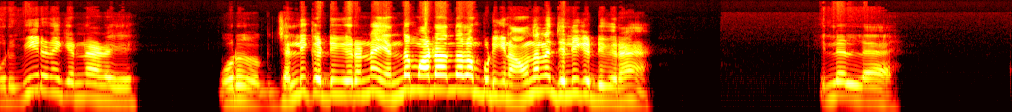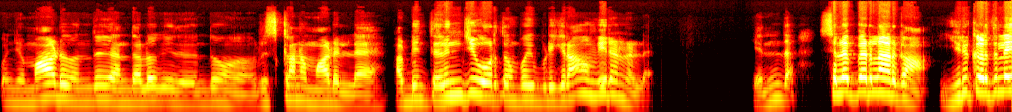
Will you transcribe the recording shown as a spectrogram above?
ஒரு வீரனுக்கு என்ன அழகு? ஒரு ஜல்லிக்கட்டு வீரன்னா எந்த மாடாக இருந்தாலும் பிடிக்கணும். அவன் தானே ஜல்லிக்கட்டு வீரன். இல்லை இல்லை. கொஞ்சம் மாடு வந்து அந்த அளவுக்கு இது வந்து ரிஸ்க்கான மாடு இல்லை அப்படின்னு தெரிஞ்சு ஒருத்தன் போய் பிடிக்கிறான் அவன் வீரன் இல்லை. எந்த சில பேர்லாம் இருக்கான். இருக்கிறதுல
